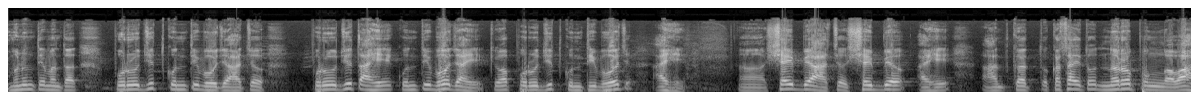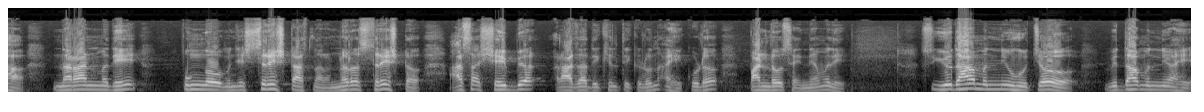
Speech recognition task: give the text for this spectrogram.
म्हणून ते म्हणतात पुरोजित कुंतीभोज हा च. पुरोजित आहे कुंतीभोज आहे किंवा पुरोजित कुंतीभोज आहे. शैब्याचं शैब्य हा च शैब्य आहे. आणि क तो कसा येतो? तो नरपुंगवाहा नरांमध्ये पुंग म्हणजे श्रेष्ठ असणारा नरश्रेष्ठ असा शैब्य राजा देखील तिकडून आहे कुठं? पांडव सैन्यामध्ये. युधामन्यू च विद्धामन्यू आहे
